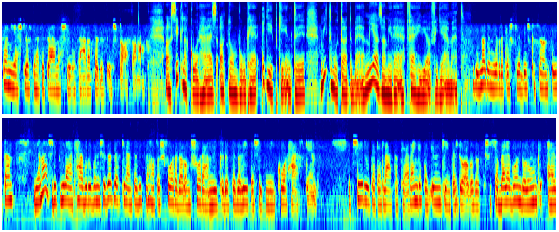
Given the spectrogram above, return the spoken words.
személyes történetet elmesélő táratvezetést tartanak. A Sziklakórház atombunker egyébként mit mutat be? Mi az, amire felhívja a figyelmet? Ez egy nagyon érdekes kérdés, köszönöm szépen. Ugye a második világháborúban is az 1956-os forradalom során működött ez a létesítmény kórházként. Itt sérülteket láttak el, rengeteg önkéntes dolgozott, és ha belegondolunk, ez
